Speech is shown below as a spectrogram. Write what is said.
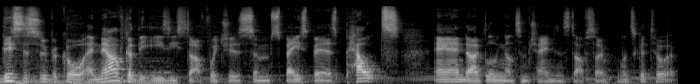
this is super cool. And now I've got the easy stuff, which is some Space Bears pelts and uh, gluing on some chains and stuff. So let's get to it.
